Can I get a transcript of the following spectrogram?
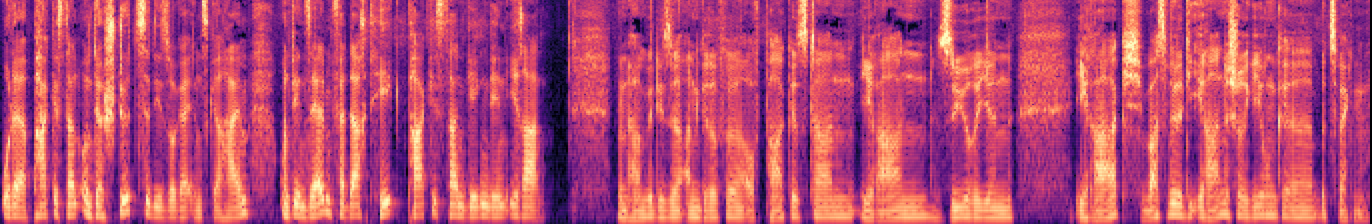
Oder Pakistan unterstütze die sogar insgeheim. Und denselben Verdacht hegt Pakistan gegen den Iran. Nun haben wir diese Angriffe auf Pakistan, Iran, Syrien, Irak. Was will die iranische Regierung äh, bezwecken?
